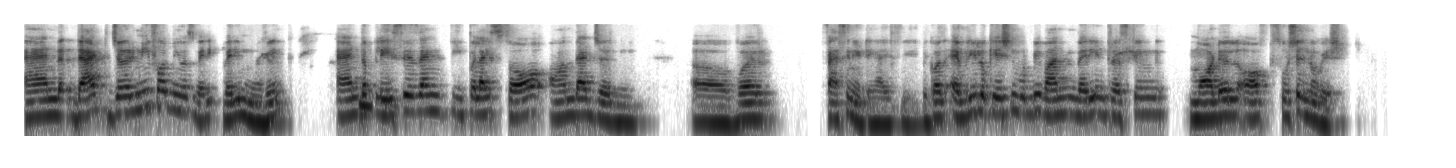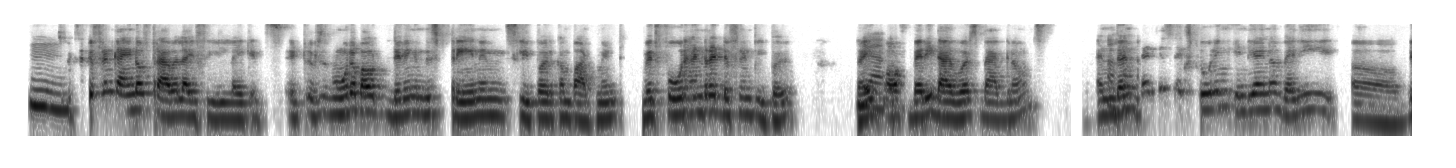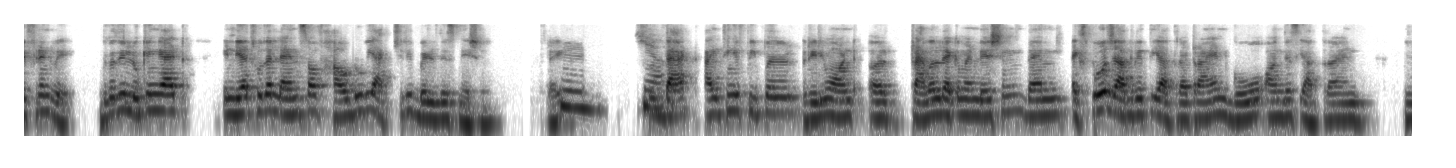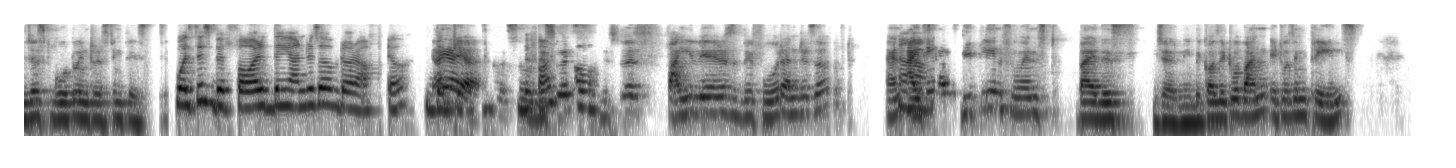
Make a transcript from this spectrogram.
And that journey for me was very, very moving. And the hmm. places and people I saw on that journey uh, were fascinating, I feel, because every location would be one very interesting model of social innovation. Mm. So it's a different kind of travel. I feel like it's it, it's more about living in this train and sleeper compartment with 400 different people, right, yeah. of very diverse backgrounds, and uh-huh. then, then just exploring india in a very uh, different way because you're looking at india through the lens of how do we actually build this nation right mm. So yeah. that i think if people really want a travel recommendation then explore jagriti yatra try and go on this yatra and you just go to interesting places. Was this before the unreserved or after? Yeah, yeah, yeah. So, so before? This was, oh. this was five years before unreserved. And uh-huh. I think I was deeply influenced by this journey because it was one it was in trains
